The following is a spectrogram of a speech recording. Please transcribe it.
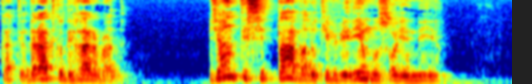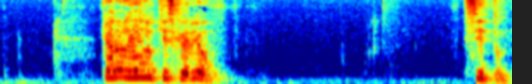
catedrático de Harvard, já antecipava o que viveríamos hoje em dia. Quero ler o que escreveu. Cito:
